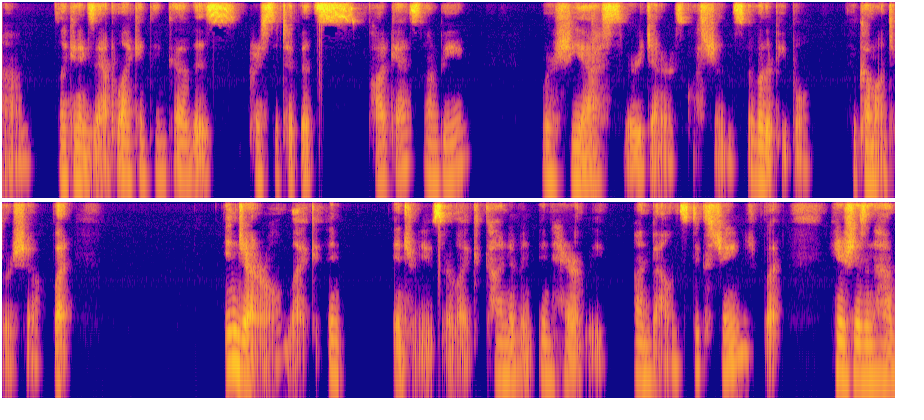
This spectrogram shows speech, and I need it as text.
Um, like an example I can think of is Krista Tippett's podcast on being, where she asks very generous questions of other people who come onto her show. But in general, like in, interviews are like kind of an inherently unbalanced exchange, but here she doesn't have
